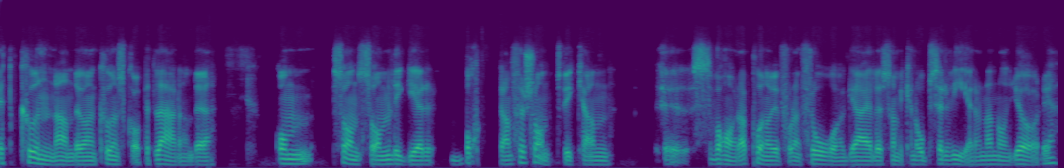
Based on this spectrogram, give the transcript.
ett kunnande och en kunskap, ett lärande om sånt som ligger bortanför sånt vi kan svara på när vi får en fråga eller som vi kan observera när någon gör det.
